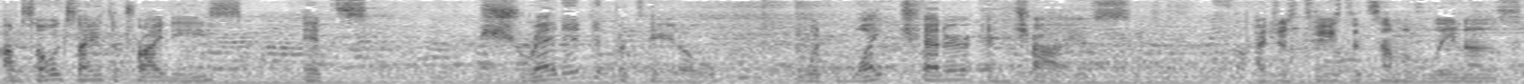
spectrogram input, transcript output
I'm so excited to try these. It's shredded potato with white cheddar and chives. I just tasted some of Lena's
